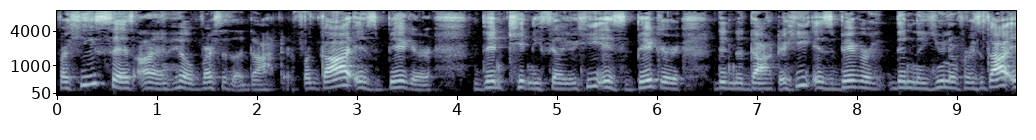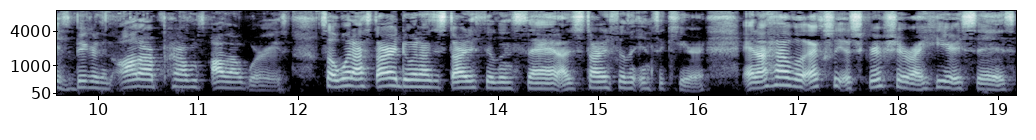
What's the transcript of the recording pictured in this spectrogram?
For he says, I am healed versus a doctor. For God is bigger than kidney failure. He is bigger than the doctor. He is bigger than the universe. God is bigger than all our problems, all our worries. So what I started doing, I just started feeling sad. I just started feeling insecure. And I have a, actually a scripture right here. It says,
